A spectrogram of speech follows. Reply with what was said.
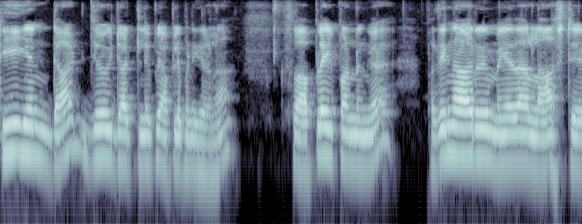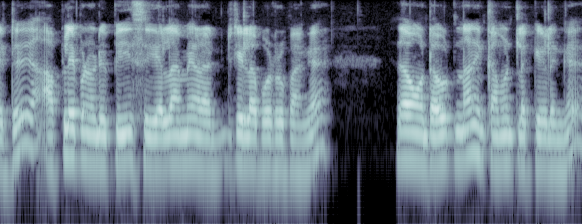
TN dot GOV டாட்லேயே போய் அப்ளை பண்ணிக்கலாம் ஸோ அப்ளை பண்ணுங்கள் பதினாறு மே தான் லாஸ்ட் டேட்டு அப்ளை பண்ண வேண்டிய ஃபீஸ் எல்லாமே டீட்டெயிலாக போட்டிருப்பாங்க. ஏதாவது உங்கள் டவுட்னால் நீங்கள் கமெண்ட்டில் கேளுங்கள்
